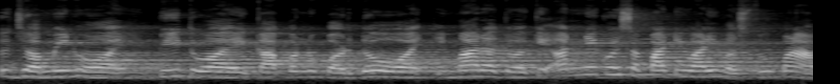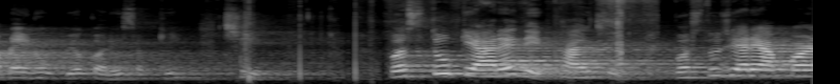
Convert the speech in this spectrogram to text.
તો જમીન હોય, ભીત હોય, કાપડનો પડદો હોય ઇમારત હોય કે અન્ય કોઈ સપાટીવાળી વસ્તુ પણ આપણે એનો ઉપયોગ કરી શકીએ છીએ. વસ્તુ ક્યારે દેખાય છે? વસ્તુ જ્યારે આપણ,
